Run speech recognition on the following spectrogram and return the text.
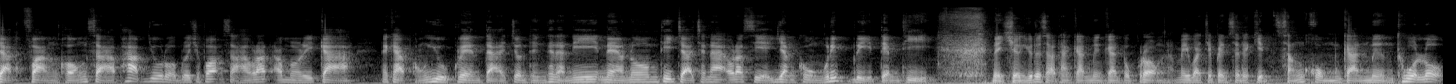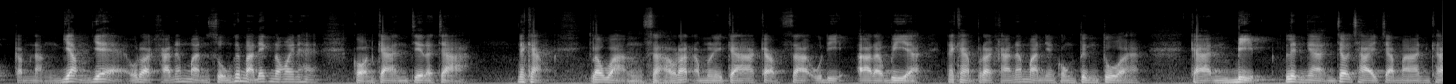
จากฝั่งของสหภาพยุโรปโดยเฉพาะสหรัฐอเมริกา นะครับของยูเครนแต่จนถึงขณะนี้แนวโน้มที่จะชนะรัสเซียยังคงริบหรี่เต็มที ในเชิงยุทธศาสตร์ทางการเมืองการปกครอง ไม่ว่าจะเป็นเศรษฐกิจสังคมการเมืองทั่วโลกกำลังย่ำแย่ ราคาน้ำมันสูงขึ้นมาเล็กน้อยนะฮะก่อนการเจรจานะครับระหว่างสหรัฐอเมริกากับซาอุดิอาระเบียนะครับราคาน้ำมันยังคงตึงตัว การบีบเล่นงานเจ้าชายจามานคา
